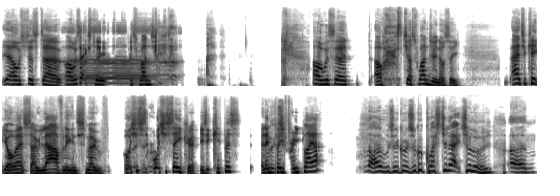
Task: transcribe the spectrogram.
Yeah, I was just, uh, I was actually just wondering. I was, uh, I was just wondering, Ozzy, how'd you keep your hair so lovely and smooth? What's your, what's your secret? Is it Kippers? An MP3 player? No, it's a good, it's a good question actually. Um,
